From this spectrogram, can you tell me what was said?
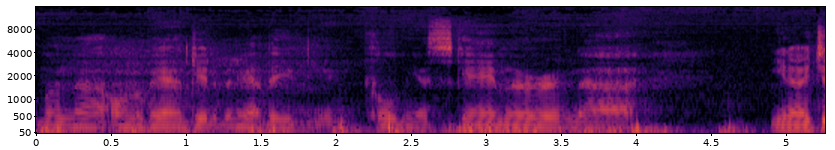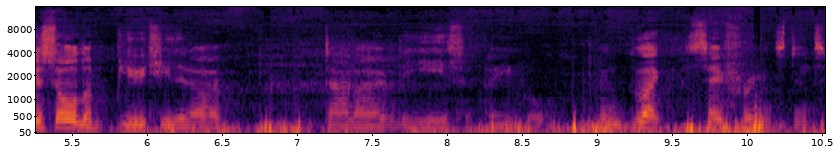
one uh, gentleman out there called me a scammer, and uh, you know, just all the beauty that I've done over the years for people. And like, say for instance,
